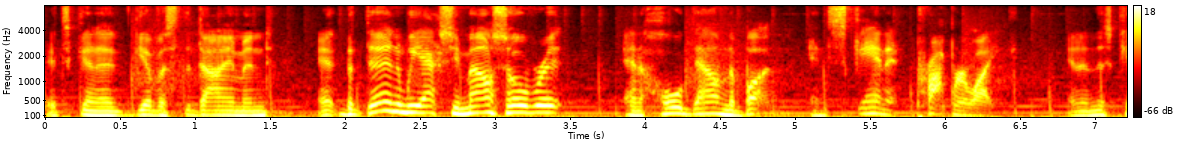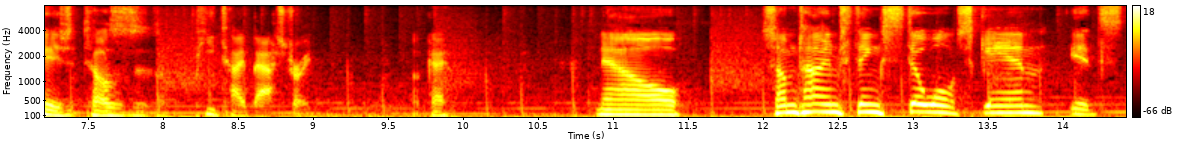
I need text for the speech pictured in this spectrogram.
It's to give us the diamond. But then we actually mouse over it and hold down the button and scan it proper like. And in this case, it tells us it's a P-type asteroid. Okay. Now, sometimes things still won't scan. It's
